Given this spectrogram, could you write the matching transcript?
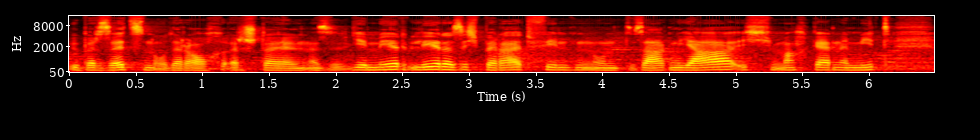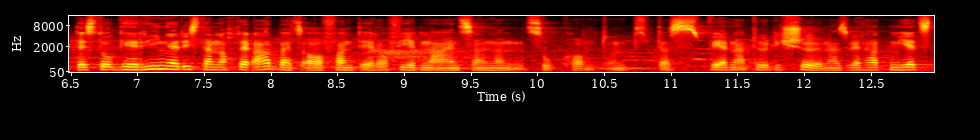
übersetzen oder auch erstellen. Also je mehr Lehrer sich bereit finden und sagen, ja, ich mache gerne mit, desto geringer ist dann auch der Arbeitsaufwand, der auf jeden Einzelnen zukommt. Und das wäre natürlich schön. Also wir hatten jetzt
